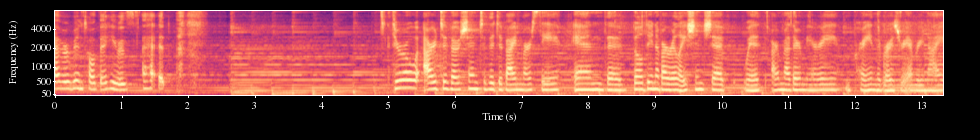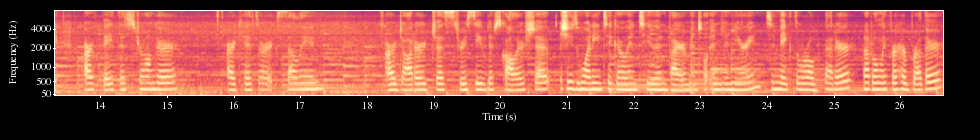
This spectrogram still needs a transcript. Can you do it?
ever been told that he was ahead. Through our devotion to the Divine Mercy and the building of our relationship with our Mother Mary praying the Rosary every night, our faith is stronger, our kids are excelling. Our daughter just received a scholarship. She's wanting to go into environmental engineering to make the world better, not only for her brother,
